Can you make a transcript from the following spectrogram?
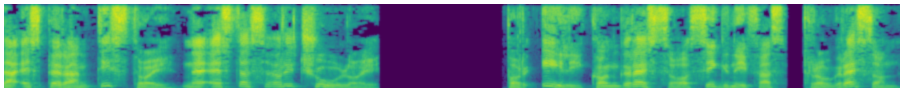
La esperantistoi ne estas riciuloi. Por ili congresso signifas progresson.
